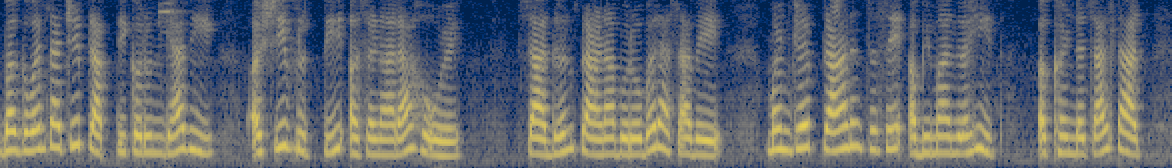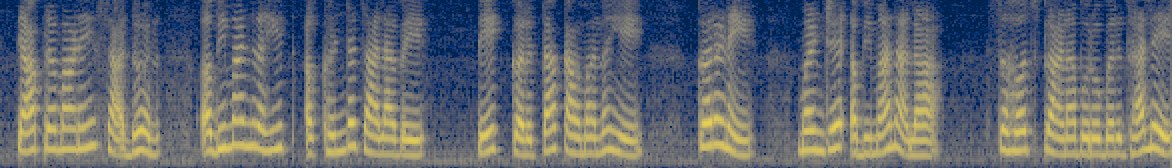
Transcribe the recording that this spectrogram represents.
भगवंताची प्राप्ती करून घ्यावी अशी वृत्ती असणारा होय. साधन प्राणाबरोबर असावे म्हणजे प्राण जसे अभिमानरहित अखंड चालतात त्याप्रमाणे साधन अभिमानरहित अखंड चालावे. ते करता कामा नये. करणे म्हणजे अभिमान आला सहज प्राणाबरोबर झाले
